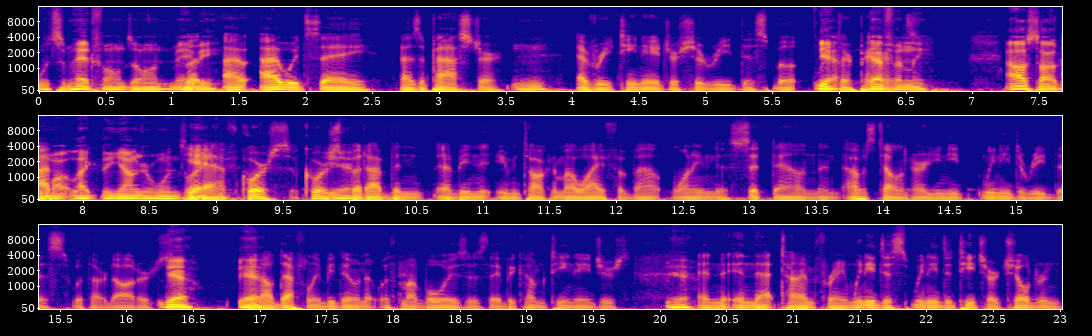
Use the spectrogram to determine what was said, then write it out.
with some headphones on, maybe. I, I would say, as a pastor, hmm every teenager should read this book with Yeah, their parents. definitely. I was talking I- about like the younger ones. Like, yeah, of course, of course. Yeah. But I've been, I've been even talking to my wife about wanting to sit down, and I was telling her, you need, we need to read this with our daughters. yeah, And yeah, I'll definitely be doing it with my boys as they become teenagers, yeah, and in that time frame, we need to, we need to teach our children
